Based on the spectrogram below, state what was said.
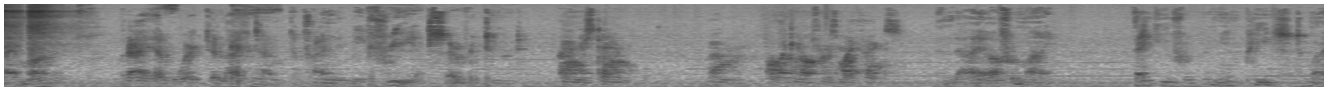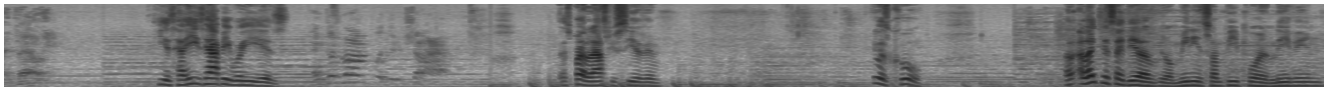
I am honored, but I have worked a lifetime to finally be free of servitude, I understand. Um, all I can offer is my thanks. and I offer mine. Thank you for bringing peace to my valley, He is. He's happy where he is. and good luck with the child. That's probably the last we see of him. He was cool. I, I like this idea of you know meeting some people and leaving.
